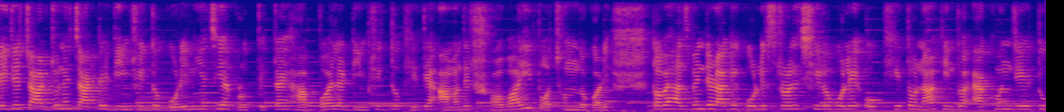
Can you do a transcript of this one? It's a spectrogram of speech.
এই যে চারজনে চারটে ডিম সিদ্ধ করে নিয়েছি আর প্রত্যেকটাই হাফ বয়েল আর ডিম সিদ্ধ খেতে আমাদের সবাই পছন্দ করে। তবে হাজব্যান্ডের আগে কোলেস্টেরল ছিল বলে ও খেত না, কিন্তু এখন যেহেতু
